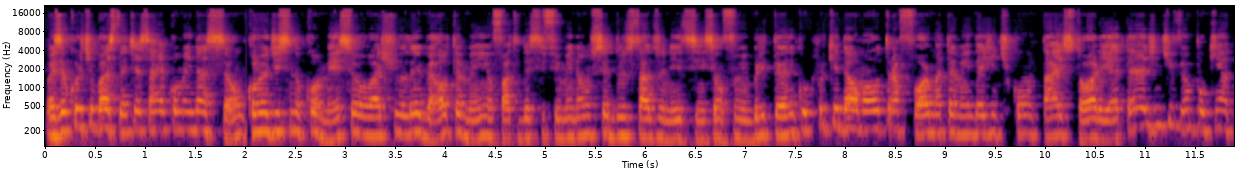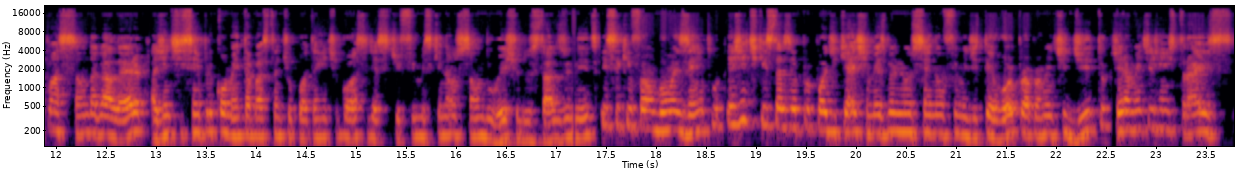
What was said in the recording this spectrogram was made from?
Mas eu curti bastante essa recomendação. Como eu disse no começo, eu acho legal também o fato desse filme não ser dos Estados Unidos, sim ser um filme britânico, porque dá uma outra forma também da gente contar a história e até a gente ver um pouquinho a atuação da galera. A gente sempre comenta bastante o quanto a gente gosta de assistir filmes que não são do eixo dos Estados Unidos. Esse aqui foi um bom exemplo. E a gente quis trazer pro podcast, mesmo ele não sendo um filme de terror propriamente dito. Geralmente a gente traz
